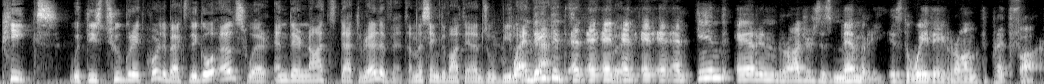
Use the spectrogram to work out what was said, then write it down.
peaks with these two great quarterbacks. They go elsewhere and they're not that relevant. I'm not saying Davante Adams will be Well, like and they that. did, and and, and, and, and, and in Aaron Rodgers' memory is the way they wronged Brett Favre.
